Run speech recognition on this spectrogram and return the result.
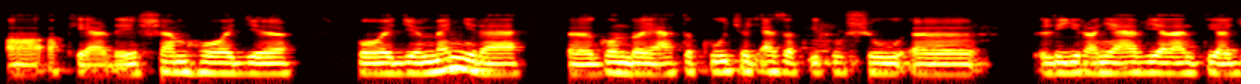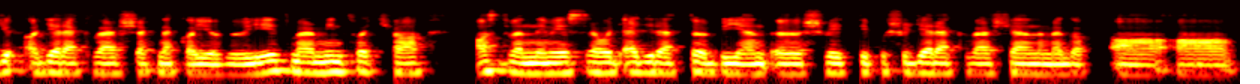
a, a kérdésem, hogy, hogy mennyire gondoljátok úgy, hogy ez a típusú líra nyelv jelenti a gyerekverseknek a jövőjét, mert minthogyha azt venném észre, hogy egyre több ilyen ö, svéd típusú gyerekvers jelenne meg a, a, a,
